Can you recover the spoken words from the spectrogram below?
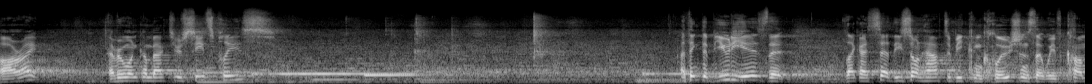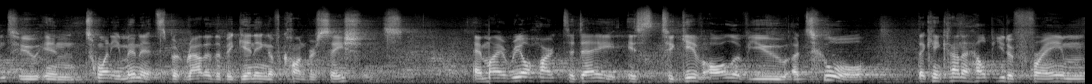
All right. Everyone come back to your seats, please. I think the beauty is that, like I said, these don't have to be conclusions that we've come to in 20 minutes, but rather the beginning of conversations. And my real heart today is to give all of you a tool that can kind of help you to frame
